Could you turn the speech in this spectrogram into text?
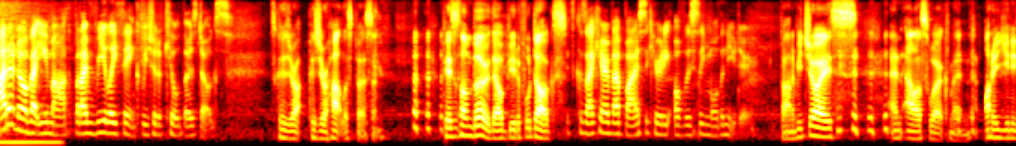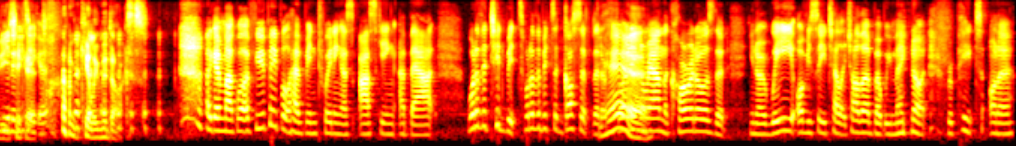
I don't know about you, Mark, but I really think we should have killed those dogs. It's because you're, cause you're a heartless person. Pistol and Boo, they were beautiful dogs. It's because I care about biosecurity obviously more than you do. Barnaby Joyce and Alice Workman on a Unity, Unity ticket, ticket. on killing the dogs. Okay, Mark. Well, a few people have been tweeting us asking about what are the tidbits, what are the bits of gossip that are Yeah. floating around the corridors that you know we obviously tell each other, but we may not repeat on a,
